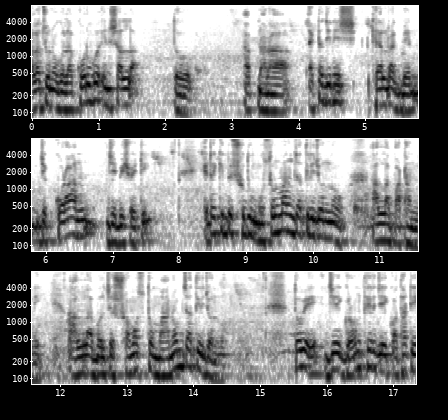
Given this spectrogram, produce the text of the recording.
আলোচনাগুলো করব ইনশাল্লাহ তো আপনারা একটা জিনিস খেয়াল রাখবেন যে কোরআন যে বিষয়টি, এটা কিন্তু শুধু মুসলমান জাতির জন্য আল্লাহ পাঠাননি। আল্লাহ বলছে সমস্ত মানব জাতির জন্য। তবে যে গ্রন্থের যে কথাটি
